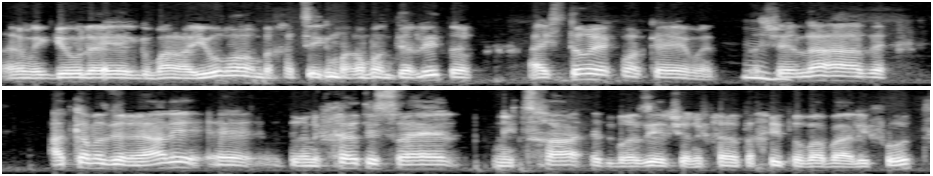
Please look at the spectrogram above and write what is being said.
הם הגיעו לגמר היורו, בחצי גמר המונדיאליטו, ההיסטוריה כבר קיימת. Mhm. השאלה זה, עד כמה זה ריאלי? אה, תראה, נבחרת ישראל ניצחה את ברזיל, שהיא הנבחרת הכי טובה באליפות,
